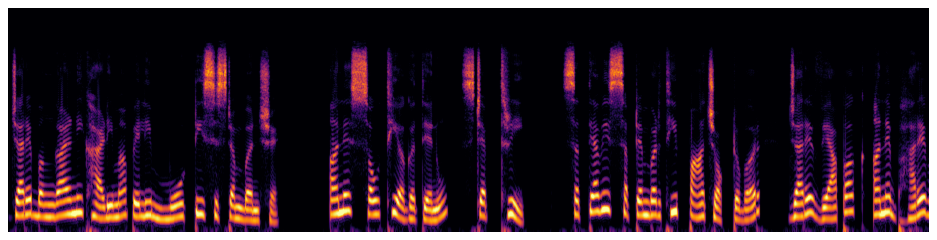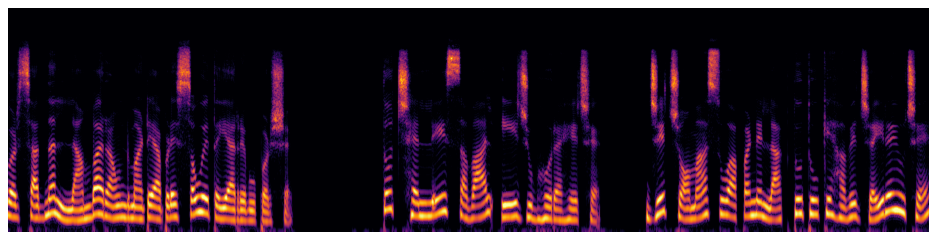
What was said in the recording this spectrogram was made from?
જ્યારે બંગાળની ખાડીમાં પેલી મોટી સિસ્ટમ બનશે. અને સૌથી અગત્યનું, સ્ટેપ થ્રી સત્યાવીસ સપ્ટેમ્બરથી પાંચ ઓક્ટોબર, જ્યારે વ્યાપક અને ભારે વરસાદના લાંબા રાઉન્ડ માટે આપણે સૌએ તૈયાર રહેવું પડશે. તો છેલ્લે સવાલ એ જ ઊભો રહે છે. જે ચોમાસું આપણને લાગતું હતું કે હવે જઈ રહ્યું છે,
